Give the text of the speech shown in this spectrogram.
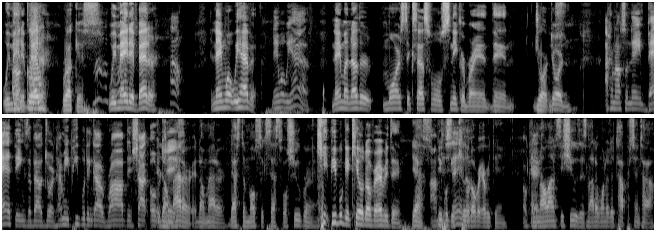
We made Uncle it better. Ruckus. We made it better. How? Name what we haven't. Name what we have. Name another more successful sneaker brand than Jordan. Jordan. I can also name bad things about Jordan. How many people then got robbed and shot over? It don't J's? matter. It don't matter. That's the most successful shoe brand. Keep, people get killed over everything. Yes, I'm people get saying, killed though. over everything. Okay. And in all honesty, shoes is not at one of the top percentile.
